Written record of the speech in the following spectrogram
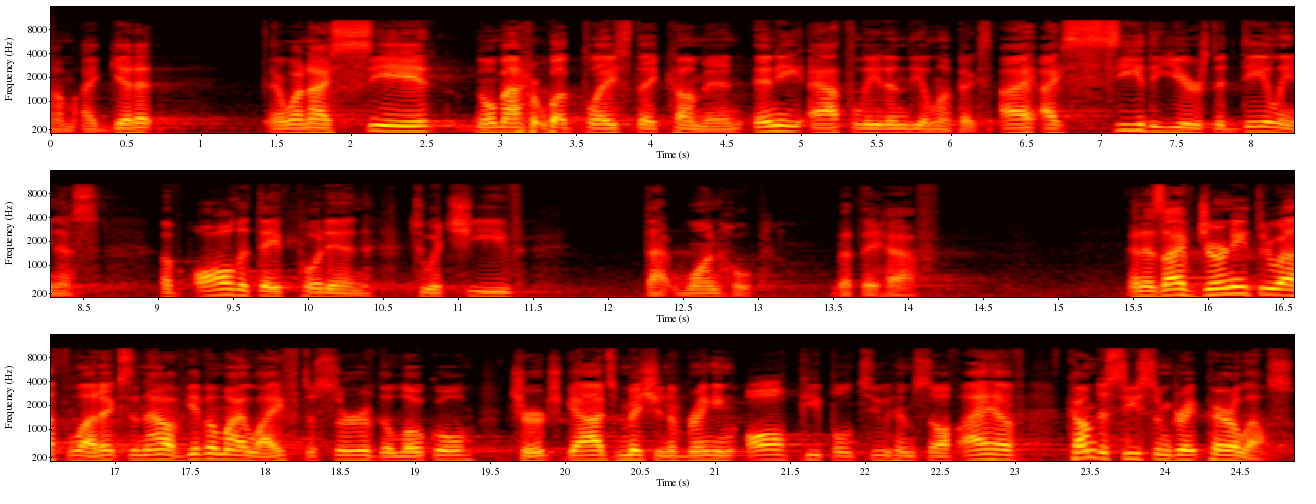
um, I get it. And when I see, no matter what place they come in, any athlete in the Olympics, I, I see the years, the dailiness of all that they've put in to achieve that one hope that they have. And as I've journeyed through athletics and now I've given my life to serve the local church, God's mission of bringing all people to Himself, I have come to see some great parallels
